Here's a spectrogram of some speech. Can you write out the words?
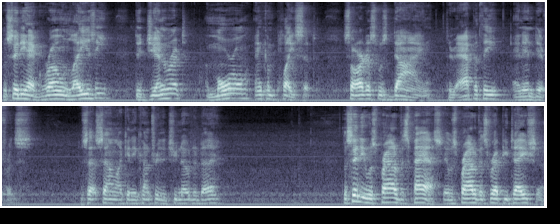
The city had grown lazy, degenerate, immoral, and complacent. Sardis was dying through apathy and indifference. Does that sound like any country that you know today? The city was proud of its past, it was proud of its reputation,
